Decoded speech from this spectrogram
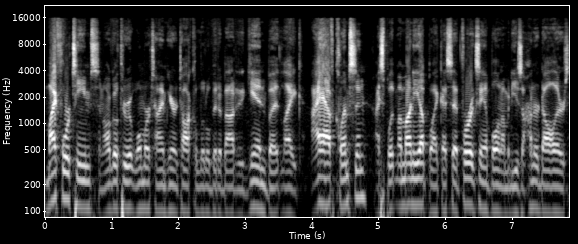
my four teams, and I'll go through it one more time here and talk a little bit about it again. But like, I have Clemson. I split my money up, like I said, for example, and I'm going to use hundred dollars.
